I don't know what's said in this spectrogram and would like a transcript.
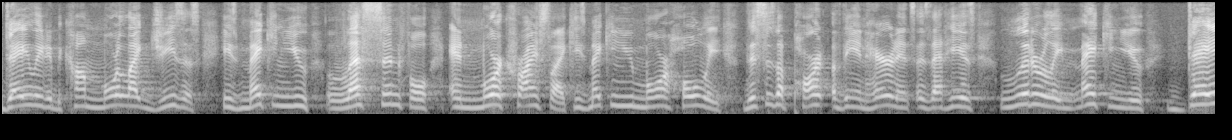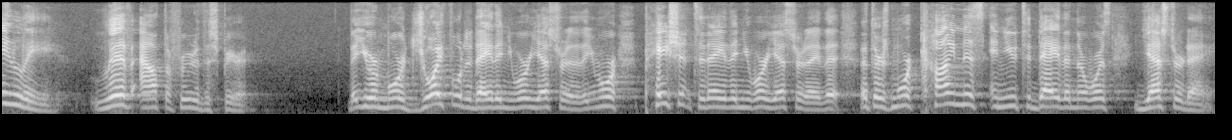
daily to become more like Jesus. He's making you less sinful and more Christ-like. He's making you more holy. This is a part of the inheritance is that he is literally making you daily live out the fruit of the Spirit. That you are more joyful today than you were yesterday. That you're more patient today than you were yesterday. That, that there's more kindness in you today than there was yesterday.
